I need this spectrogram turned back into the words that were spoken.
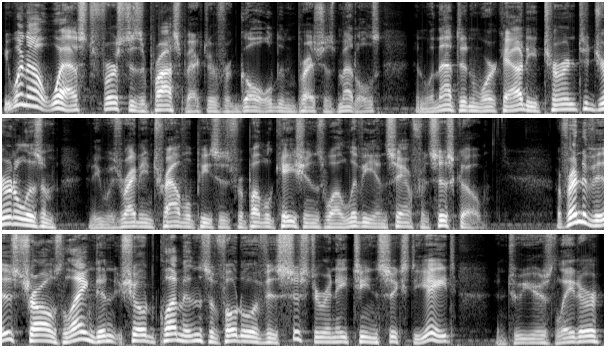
He went out west, first as a prospector for gold and precious metals, and when that didn't work out, he turned to journalism, and he was writing travel pieces for publications while living in San Francisco. A friend of his, Charles Langdon, showed Clemens a photo of his sister in 1868, and two years later,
